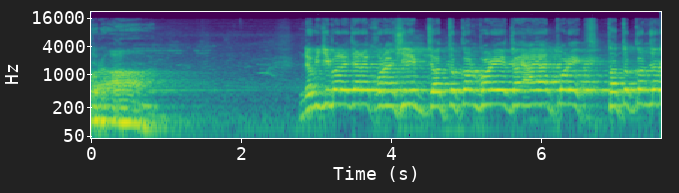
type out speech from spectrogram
কোরআন। নবীজি বলে, যারা কোরআন শরীফ যতক্ষণ পড়ে জয় আয়াত পড়ে, ততক্ষণ যেন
